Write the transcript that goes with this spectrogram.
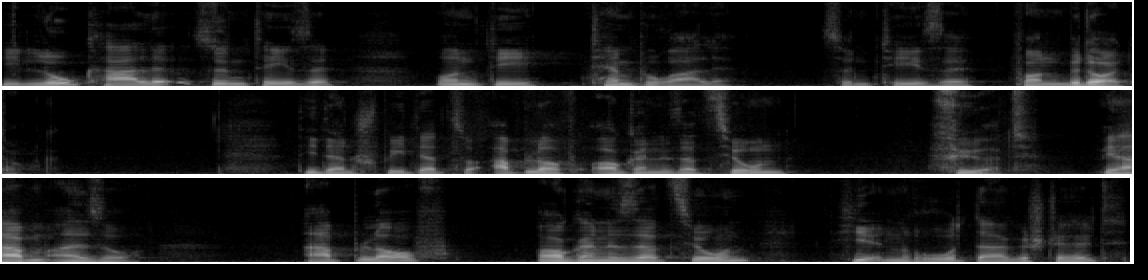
die lokale Synthese und die temporale Synthese von Bedeutung, die dann später zur Ablauforganisation führt. Wir haben also Ablauforganisation hier in Rot dargestellt,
